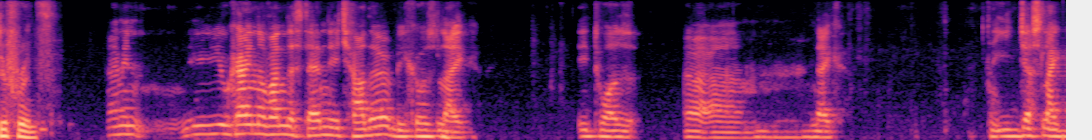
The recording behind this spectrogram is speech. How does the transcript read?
difference? I mean, you kind of understand each other because, like, it was um, like just like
